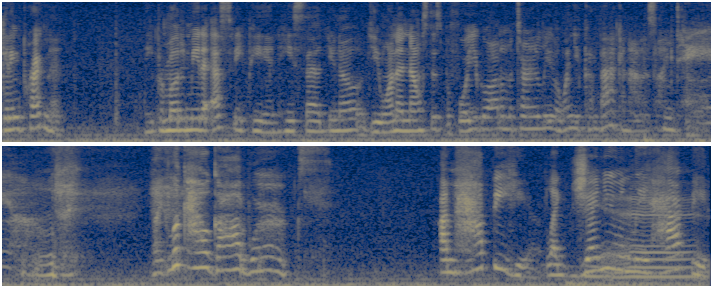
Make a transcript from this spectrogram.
getting pregnant he promoted me to SVP and he said, you know, do you want to announce this before you go out on maternity leave or when you come back? And I was like, damn. like, look how God works. I'm happy here, like genuinely yeah. happy.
